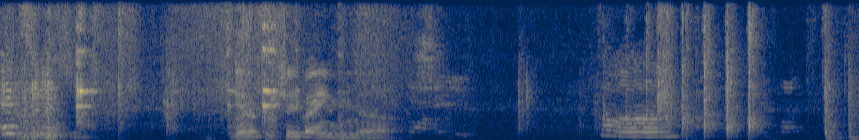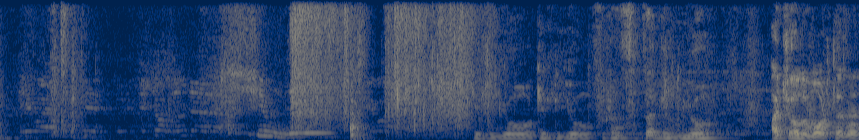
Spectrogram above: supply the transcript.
Evet. Yine fırçayı ben yedim ya. Tamam. Şimdi Geliyor, geliyor. Fransa'da geliyor. Aç oğlum ortanı.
